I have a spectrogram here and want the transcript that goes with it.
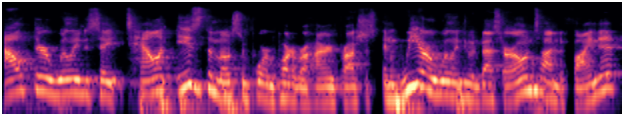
out there willing to say talent is the most important part of our hiring process and we are willing to invest our own time to find it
